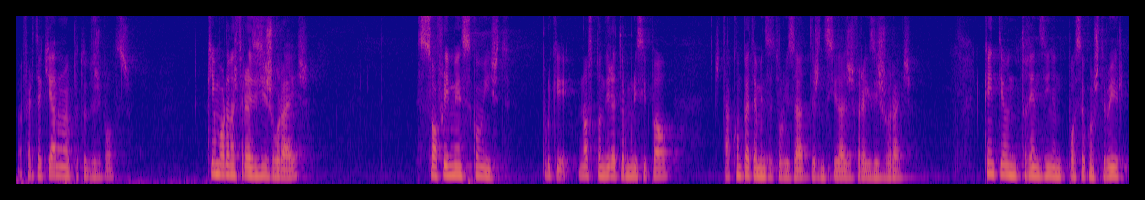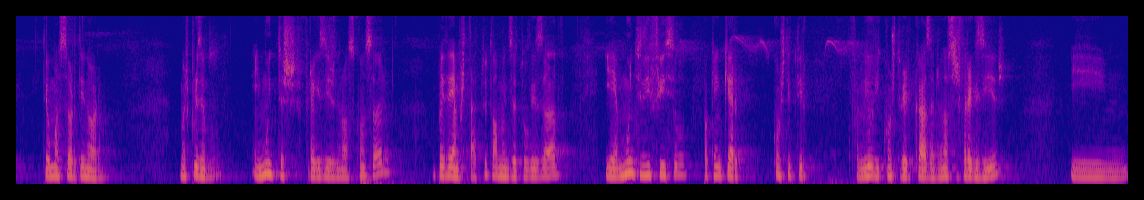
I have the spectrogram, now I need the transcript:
a oferta que há não é para todos os bolsos. Quem mora nas freguesias rurais sofre imenso com isto. Porquê? O nosso plano diretor municipal está completamente desatualizado das necessidades das freguesias rurais. Quem tem um terrenozinho onde possa construir tem uma sorte enorme. Mas, por exemplo, em muitas freguesias do nosso Conselho, o PDM está totalmente desatualizado e é muito difícil para quem quer constituir família e construir casa nas nossas freguesias e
